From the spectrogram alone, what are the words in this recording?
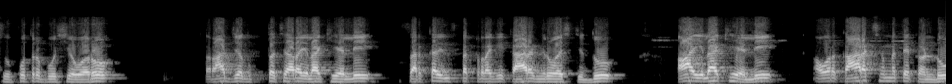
ಸುಪುತ್ರ ಭೂಷಿ ಅವರು ರಾಜ್ಯ ಗುಪ್ತಚರ ಇಲಾಖೆಯಲ್ಲಿ ಸರ್ಕಲ್ ಇನ್ಸ್ಪೆಕ್ಟರ್ ಆಗಿ ಕಾರ್ಯನಿರ್ವಹಿಸುತ್ತಿದ್ದು, ಆ ಇಲಾಖೆಯಲ್ಲಿ ಅವರ ಕಾರ್ಯಕ್ಷಮತೆ ಕಂಡು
